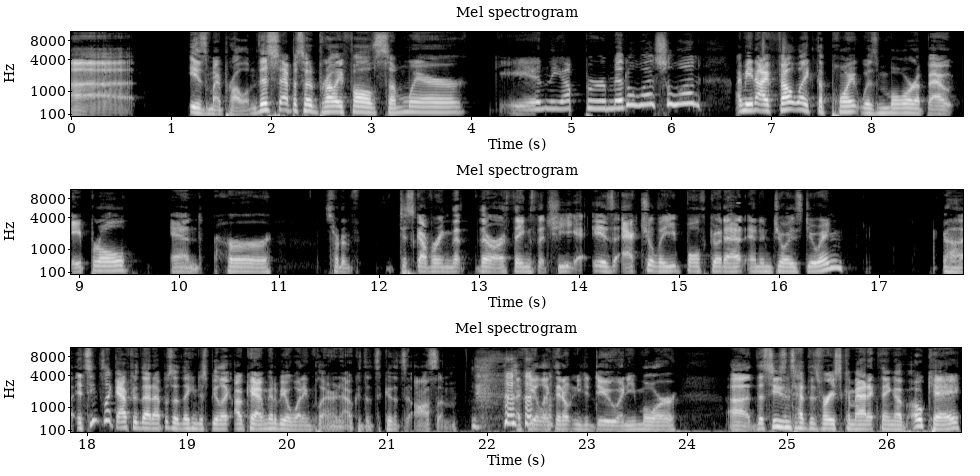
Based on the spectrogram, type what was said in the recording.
Uh, is my problem. This episode probably falls somewhere in the upper middle echelon. I mean, I felt like the point was more about April and her sort of discovering that there are things that she is actually both good at and enjoys doing. Uh, it seems like after that episode, they can just be like, okay, I'm going to be a wedding planner now because it's, cause it's awesome. I feel like they don't need to do any more. Uh, the seasons had this very schematic thing of, okay,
